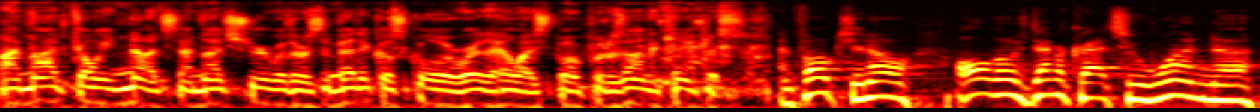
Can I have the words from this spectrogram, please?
I'm not going nuts. I'm not sure whether it was the medical school or where the hell I spoke, but it was on the campus. And folks, you know, all those Democrats who won uh,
